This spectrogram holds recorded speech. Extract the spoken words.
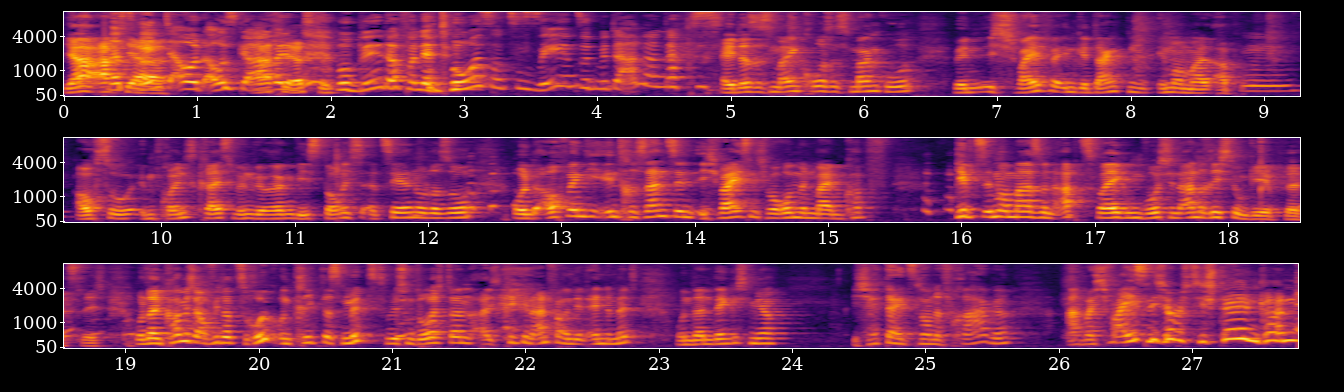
ja, ach das ja. Handout ausgearbeitet, ach, ja, wo Bilder von der Dose zu sehen sind mit der Ananas. Ey, das ist mein großes Manko, wenn ich schweife in Gedanken immer mal ab. Mhm. Auch so im Freundeskreis, wenn wir irgendwie Stories erzählen oder so. Und auch wenn die interessant sind, ich weiß nicht warum in meinem Kopf gibt es immer mal so eine Abzweigung, wo ich in eine andere Richtung gehe plötzlich. Und dann komme ich auch wieder zurück und kriege das mit zwischendurch dann. Ich kriege den Anfang und den Ende mit. Und dann denke ich mir, ich hätte da jetzt noch eine Frage, aber ich weiß nicht, ob ich die stellen kann,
